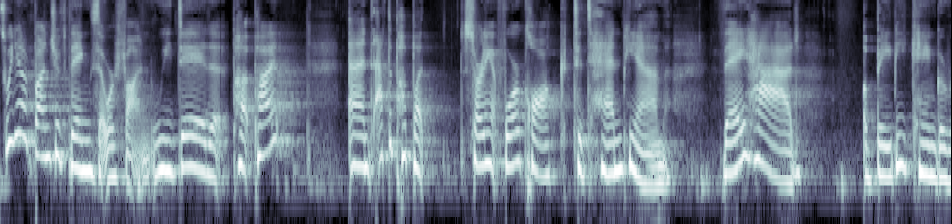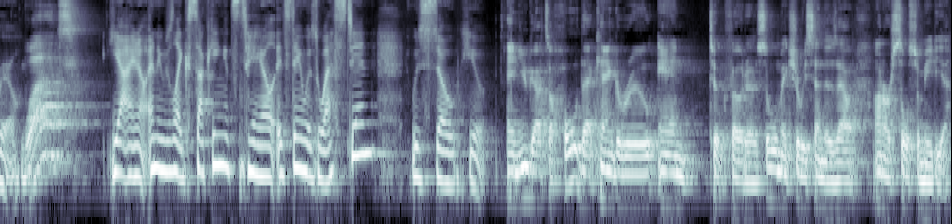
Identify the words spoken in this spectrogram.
So we did a bunch of things that were fun. We did putt putt, and at the putt putt, starting at 4 o'clock to 10 p.m., they had a baby kangaroo. What? Yeah, I know. And it was like sucking its tail. Its name was Weston. It was so cute. And you got to hold that kangaroo and took photos. So we'll make sure we send those out on our social media.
